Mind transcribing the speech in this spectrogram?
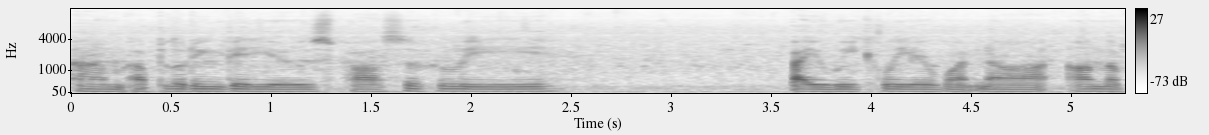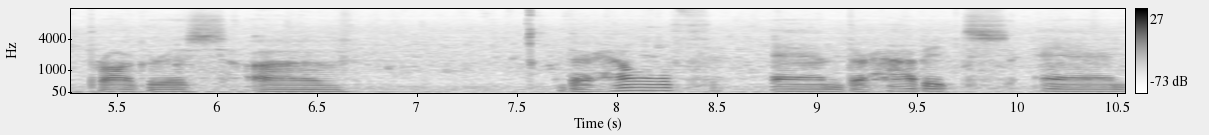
um, uploading videos possibly bi-weekly or whatnot on the progress of their health and their habits and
